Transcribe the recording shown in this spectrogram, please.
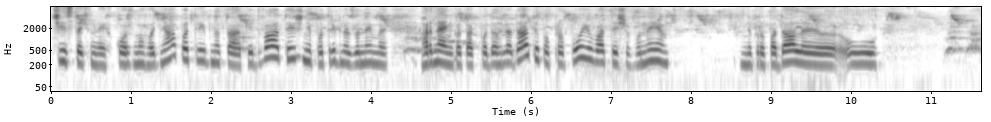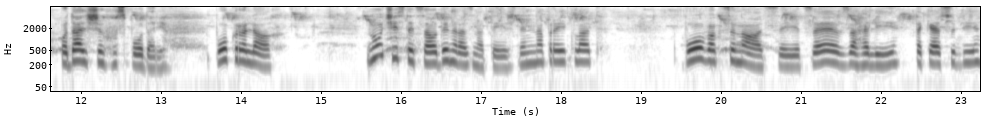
чистить в них кожного дня потрібно так. І два тижні потрібно за ними гарненько так подоглядати, попропоювати, щоб вони не пропадали у подальших господарів. По кролях. Ну, чиститься один раз на тиждень, наприклад. По вакцинації це взагалі таке собі.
